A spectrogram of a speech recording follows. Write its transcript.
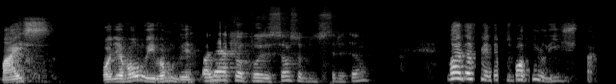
Mas pode evoluir, vamos ver. Qual é a tua posição sobre o distritão? Nós defendemos voto em lista.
